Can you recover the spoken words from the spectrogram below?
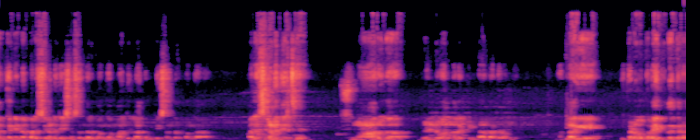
కనుక నిన్న పరిశీలన చేసిన సందర్భంగా మా జిల్లా కమిటీ సందర్భంగా పరిశీలన చేస్తే సుమారుగా రెండు వందల క్వింటాలు అక్కడ ఉంది. అట్లాగే ఇక్కడ ఒక రైతు దగ్గర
